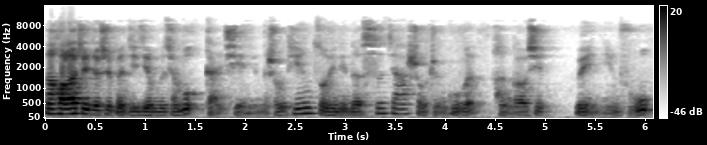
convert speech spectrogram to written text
那好了，这就是本期节目的全部。感谢您的收听。作为您的私家瘦身顾问，很高兴为您服务。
